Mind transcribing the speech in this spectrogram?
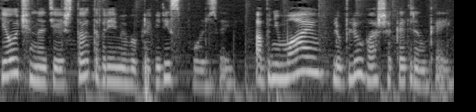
Я очень надеюсь, что это время вы провели с пользой. Обнимаю, люблю ваша Кэтрин Кей.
